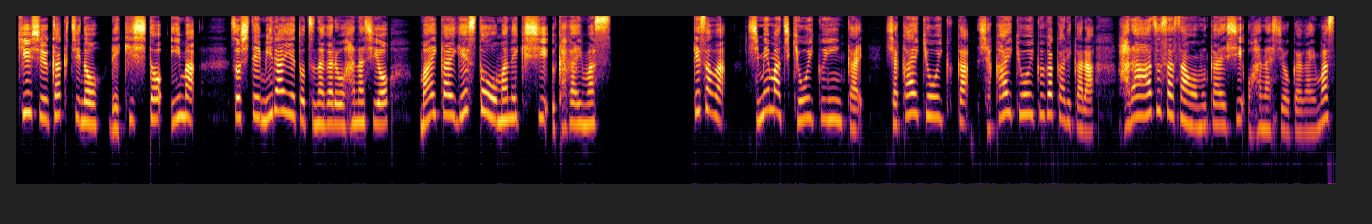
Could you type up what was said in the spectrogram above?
九州各地の歴史と今そして未来へとつながるお話を毎回ゲストをお招きし伺います。今朝は締め町教育委員会社会教育課社会教育係から原あずささんをお迎えしお話を伺います。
